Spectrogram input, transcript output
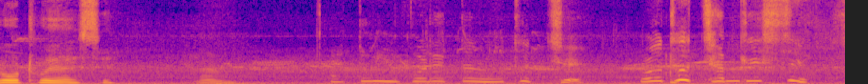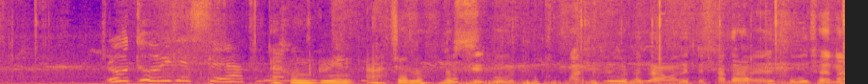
রোড হয়ে আছে। এখন। গ্রিন চলো ওঠালে আমাদের তো সাদা সবুজ হয় না?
